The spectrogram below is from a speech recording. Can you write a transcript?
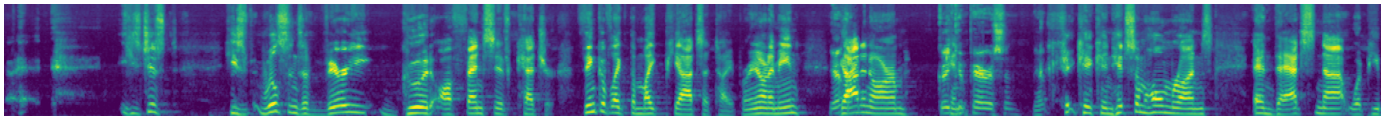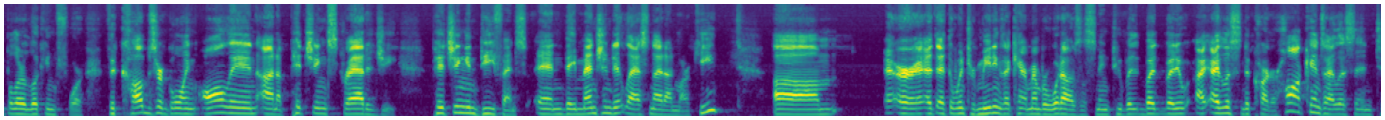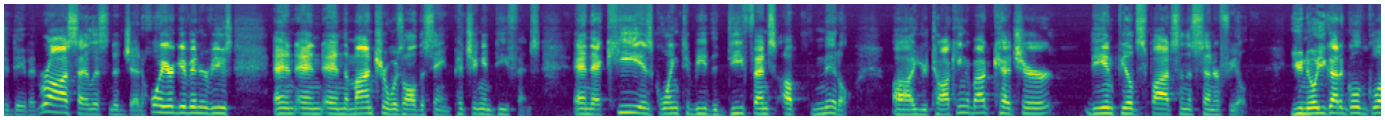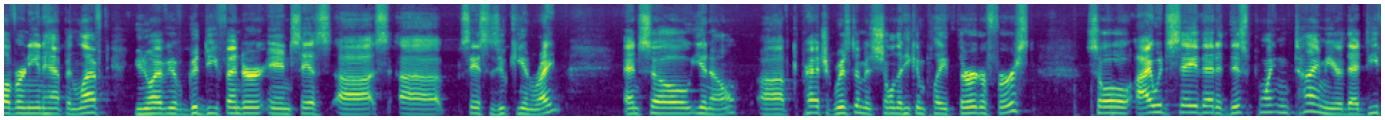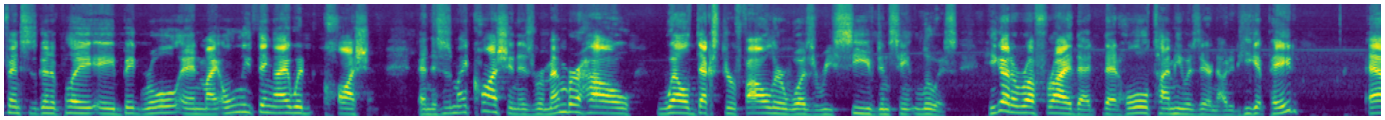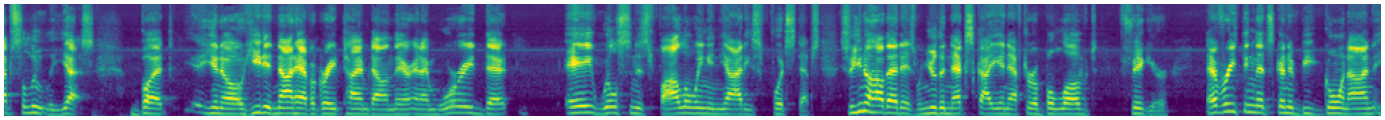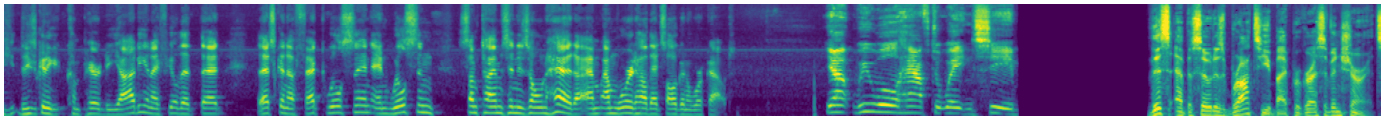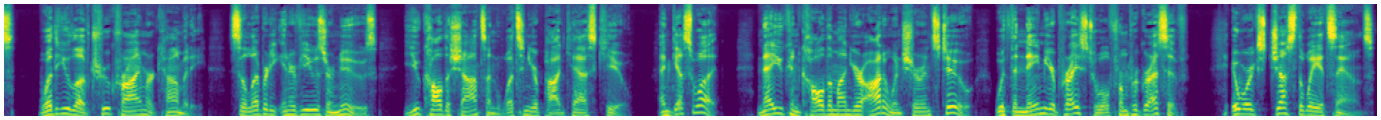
he's just he's Wilson's a very good offensive catcher. Think of like the Mike Piazza type, you know what I mean? Yep. Got an arm. Good can, comparison. Yep. Can, can hit some home runs, and that's not what people are looking for. The Cubs are going all in on a pitching strategy, pitching and defense, and they mentioned it last night on Marquee. Um, or at, at, the winter meetings. I can't remember what I was listening to, but but but it, I, I, listened to Carter Hawkins. I listened to David Ross. I listened to Jed Hoyer give interviews, and and and the mantra was all the same: pitching and defense. And that key is going to be the defense up the middle. Uh, you're talking about catcher, the infield spots, in the center field. You know you got a Gold Glover and Ian Happ in left. You know you have a good defender in say uh, uh, Seiya Suzuki in right. And so you know uh, Patrick Wisdom has shown that he can play third or first. So I would say that at this point in time here, that defense is going to play a big role. And my only thing I would caution, and this is my caution, is remember how well Dexter Fowler was received in St. Louis. He got a rough ride that that whole time he was there. Now, did he get paid? Absolutely, yes. But you know, he did not have a great time down there, and I'm worried that a Wilson is following in Yadi's footsteps. So you know how that is when you're the next guy in after a beloved figure everything that's going to be going on, he's going to get compared to Yadi, and I feel that that that's going to affect Wilson. And Wilson, sometimes in his own head, I'm, I'm worried how that's all going to work out. Yeah, we will have to wait and see. This episode is brought to you by Progressive Insurance. Whether you love true crime or comedy, celebrity interviews or news, you call the shots on what's in your podcast queue. And guess what? Now you can call them on your auto insurance too with the Name Your Price tool from Progressive. It works just the way it sounds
